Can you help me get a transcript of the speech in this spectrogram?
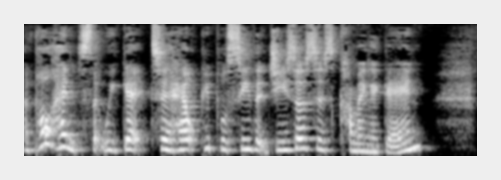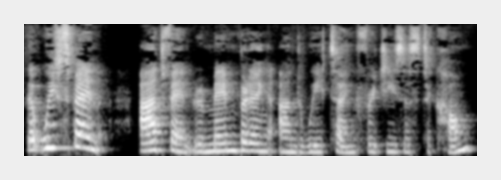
And Paul hints that we get to help people see that Jesus is coming again, that we've spent Advent remembering and waiting for Jesus to come,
